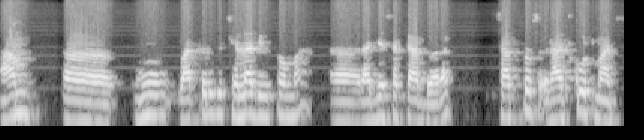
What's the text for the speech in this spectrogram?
આમ હું વાત કરું કે છેલ્લા દિવસોમાં રાજ્ય સરકાર દ્વારા સાતસો રાજકોટમાં જ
